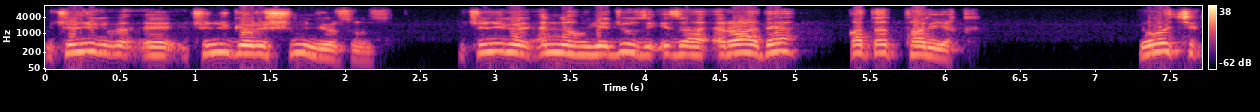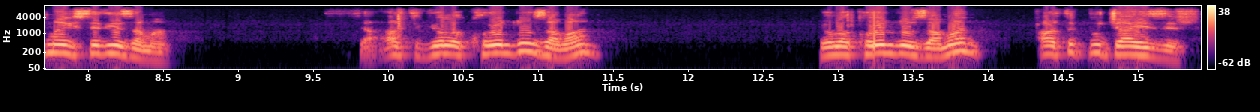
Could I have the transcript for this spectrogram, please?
Üçüncü, e, üçüncü görüş mü diyorsunuz? Üçüncü görüş ennehu yecuzu iza erade katat tarik. Yola çıkmak istediği zaman ya artık yola koyulduğu zaman yola koyulduğu zaman artık bu caizdir.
